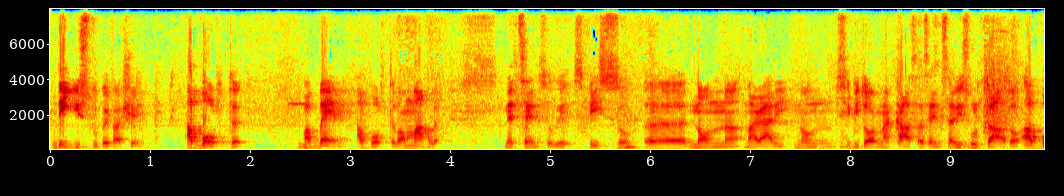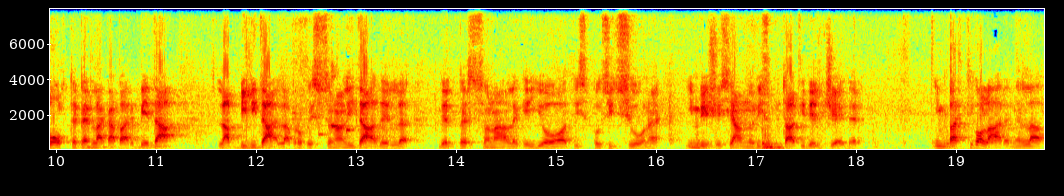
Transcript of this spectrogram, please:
degli stupefacenti. A volte va bene, a volte va male, nel senso che spesso eh, non, magari non si ritorna a casa senza risultato, a volte per la caparbietà, l'abilità e la professionalità del, del personale che io ho a disposizione invece si hanno risultati del genere. In particolare nella,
